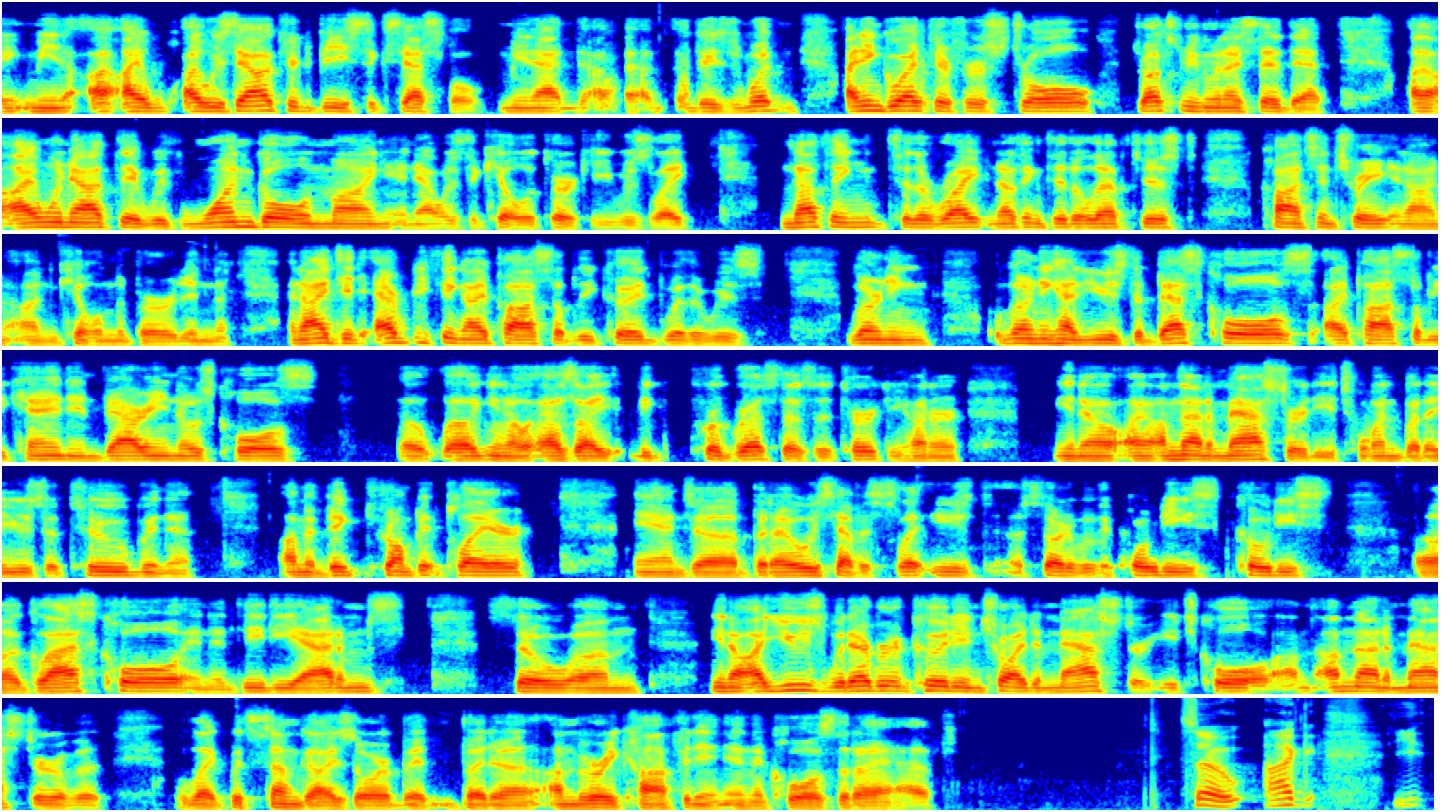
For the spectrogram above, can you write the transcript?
I mean, I I, I was out there to be successful. I mean, I, I, there's what I didn't go out there for a stroll. Trust me when I said that. I, I went out there with one goal in mind, and that was to kill the turkey. It was like nothing to the right, nothing to the left, just concentrating on on killing the bird. And and I did everything I possibly could, whether it was learning learning how to use the best calls I possibly can and varying those calls. Uh, well, you know, as I be, progressed as a turkey hunter, you know, I, I'm not a master at each one, but I use a tube and I'm a big trumpet player. and uh, but I always have a slit used. I started with a Cody's Cody's uh, glass coal and a DD Adams. So um, you know, I used whatever I could and tried to master each call. I'm I'm not a master of a like what some guys are, but but uh, I'm very confident in the calls that I have. So I,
